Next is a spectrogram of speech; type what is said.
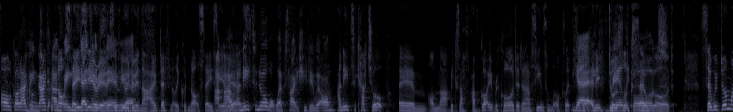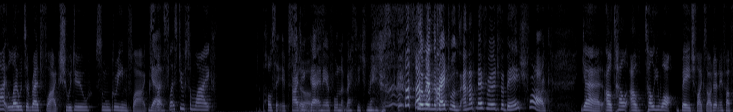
Oh God, I, mean, couldn't. I could I'm not stay deadly serious, if you were doing that. I definitely could not stay I, serious. I, I need to know what websites you do it on. I need to catch up um, on that because I've, I've got it recorded and I've seen some little clips Yeah, of it and it does really look so good. good. So we've done like loads of red flags. Should we do some green flags? Yeah. Let's let's do some like positive stuff. I didn't get any. Everyone that messaged me just flew in the red ones, and I've never heard of a beige flag. Yeah, I'll tell I'll tell you what beige flags are. I don't know if I've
